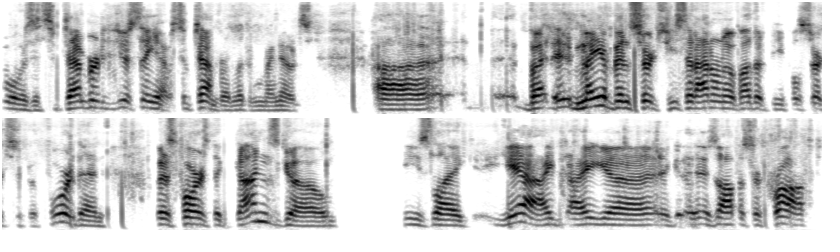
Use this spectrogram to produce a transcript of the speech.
what was it, September? Did you say? Yeah, September. I'm looking at my notes. Uh, but it may have been searched. He said, I don't know if other people searched it before then. But as far as the guns go, he's like, yeah, I, I uh, as Officer Croft,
